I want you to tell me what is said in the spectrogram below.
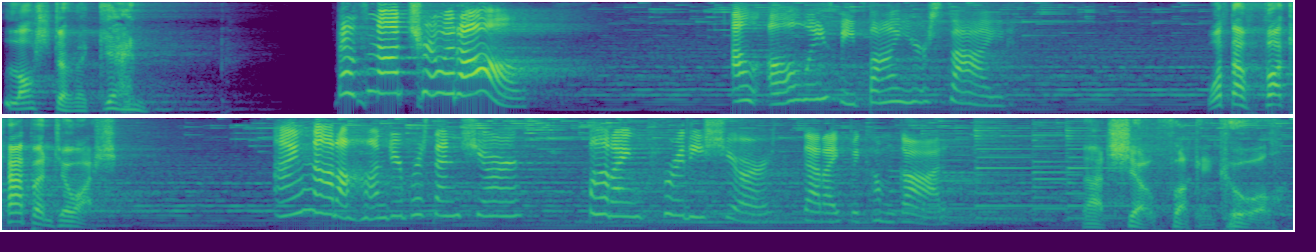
lost her again. That's not true at all! I'll always be by your side. What the fuck happened to us? I'm not a hundred percent sure, but I'm pretty sure that I've become God. That's so fucking cool.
